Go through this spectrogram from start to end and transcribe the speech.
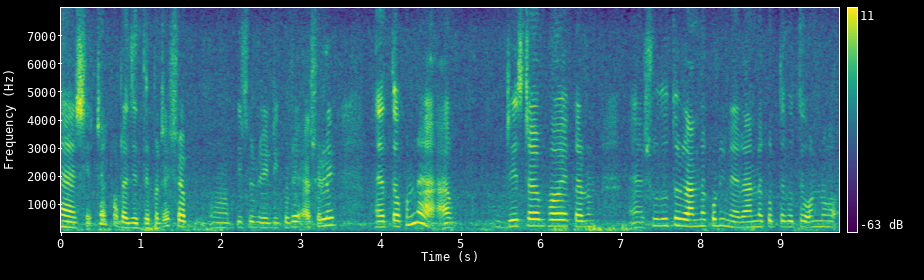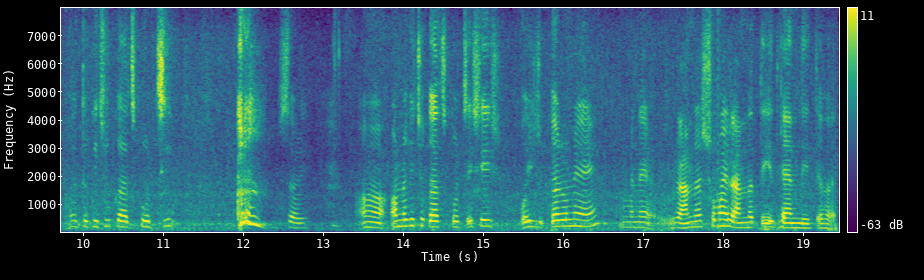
হ্যাঁ সেটা করা যেতে পারে। সব কিছু রেডি করে। আসলে তখন না ডিস্টার্ব হয় কারণ শুধু তো রান্না করি না, রান্না করতে করতে অন্য হয়তো কিছু কাজ করছি। সরি অন্য কিছু কাজ করছি। সেই, ওই কারণে মানে রান্নার সময় রান্নাতেই ধ্যান দিতে হয়।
